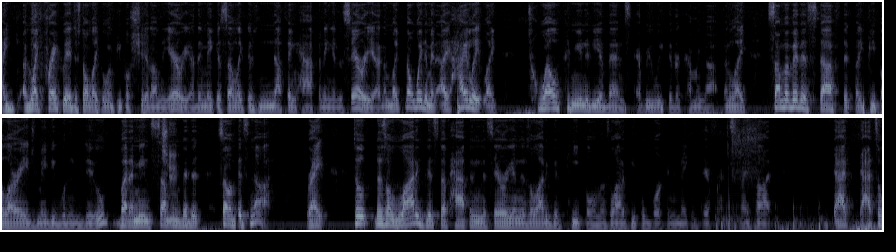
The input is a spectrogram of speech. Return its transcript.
I like, frankly, I just don't like it when people shit on the area. They make it sound like there's nothing happening in this area, and I'm like, no, wait a minute. I highlight like 12 community events every week that are coming up, and like some of it is stuff that like people our age maybe wouldn't do, but I mean, some Sure. of it, is, some of it's not, right? So there's a lot of good stuff happening in this area, and there's a lot of good people, and there's a lot of people working to make a difference. And I thought that that's a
